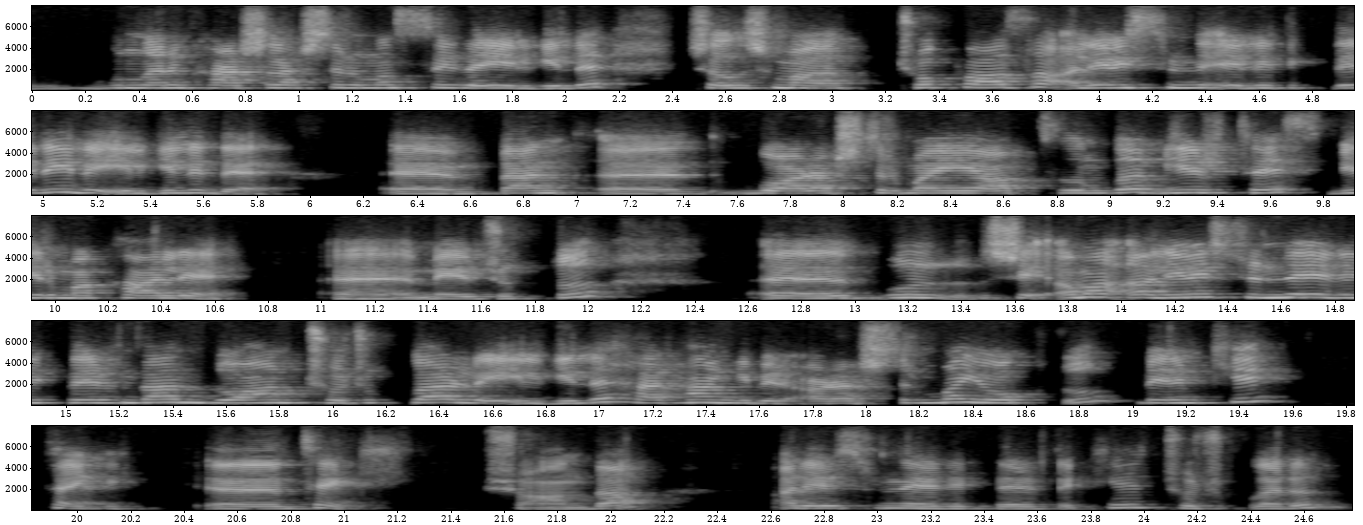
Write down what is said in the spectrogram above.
bunların karşılaştırılmasıyla ilgili çalışma çok fazla. Alevi Sünni evlilikleriyle ilgili de ben e, bu araştırmayı yaptığımda bir tez, bir makale e, mevcuttu. E, bu şey ama Alevi Sünni evliliklerinden doğan çocuklarla ilgili herhangi bir araştırma yoktu. Benimki tek, tek şu anda. Alevi Sünni evliliklerdeki çocukların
